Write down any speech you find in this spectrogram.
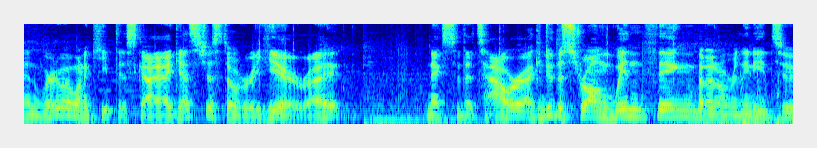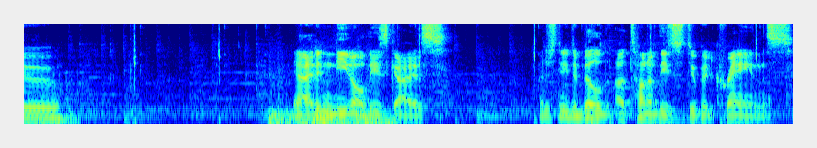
And where do I want to keep this guy? I guess just over here, right? Next to the tower. I can do the strong wind thing, but I don't really need to. Yeah, I didn't need all these guys. I just need to build a ton of these stupid cranes.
